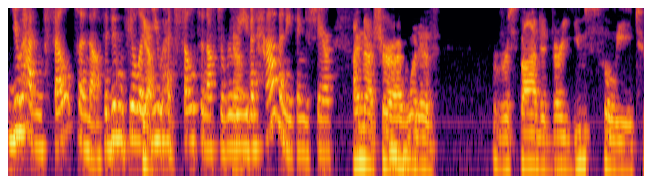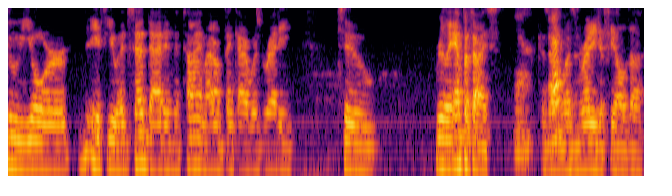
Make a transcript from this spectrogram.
You hadn't felt enough. It didn't feel like Yeah. you had felt enough to really Yeah. even have anything to share. I'm not sure I Mm-hmm. would have responded very usefully to your if you had said that in the time. I don't think I was ready to really empathize Yeah, because I wasn't ready to feel the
